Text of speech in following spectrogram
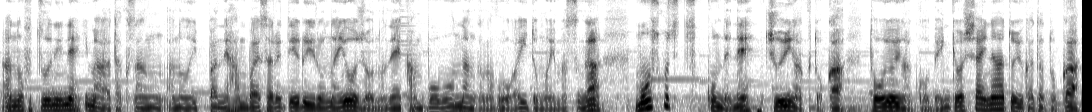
あの、普通にね、今たくさん、あの、一般で販売されているいろんな養生のね、漢方本なんかの方がいいと思いますが、もう少し突っ込んでね、中医学とか東洋医学を勉強したいなという方とか、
